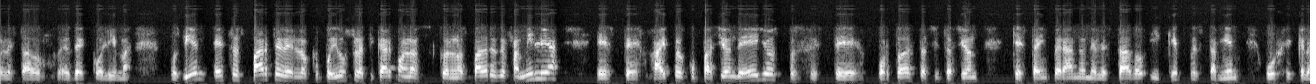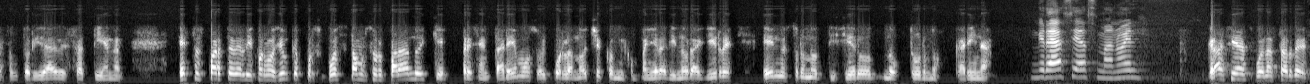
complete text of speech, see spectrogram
el estado de Colima. Pues bien, esto es parte de lo que pudimos platicar con los con los padres de familia. Este, hay preocupación de ellos, pues este, por toda esta situación que está imperando en el estado y que pues también urge que las autoridades atiendan. Esto es parte de la información que por supuesto estamos preparando y que presentaremos hoy por la noche con mi compañera Dinora Aguirre en nuestro noticiero nocturno. Karina. Gracias, Manuel. Gracias, buenas tardes.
